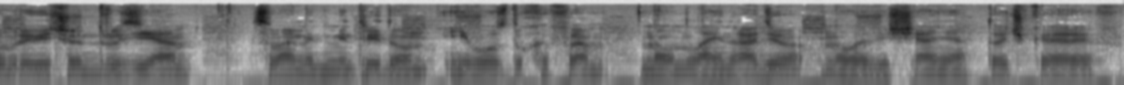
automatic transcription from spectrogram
Добрый вечер, друзья. С вами Дмитрий Дон и Воздух FM на онлайн-радио нововещание.рф.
